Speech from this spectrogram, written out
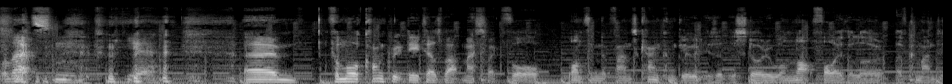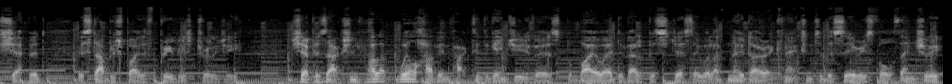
Well, that's hmm, yeah. Um, for more concrete details about Mass Effect 4, one thing that fans can conclude is that the story will not follow the lore of Commander Shepard, established by the previous trilogy. Shepard's actions will- will have impacted the game's universe, but BioWare developers suggest they will have no direct connection to the series' fourth entry.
